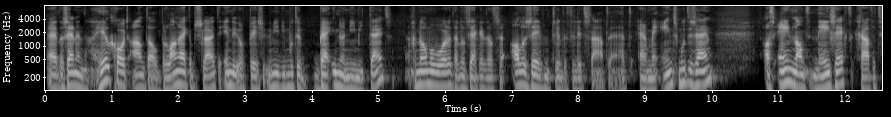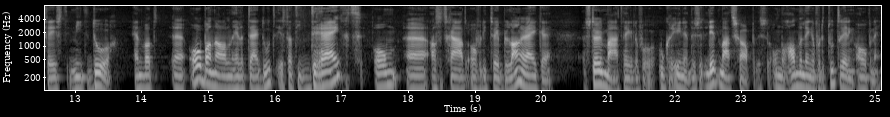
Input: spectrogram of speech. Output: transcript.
Uh, er zijn een heel groot aantal belangrijke besluiten in de Europese Unie die moeten bij unanimiteit genomen worden. Dat wil zeggen dat ze alle 27 lidstaten het ermee eens moeten zijn. Als één land nee zegt, gaat het feest niet door. En wat uh, Orbán al een hele tijd doet, is dat hij dreigt om, uh, als het gaat over die twee belangrijke steunmaatregelen voor Oekraïne, dus het lidmaatschap, dus de onderhandelingen voor de toetreding openen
